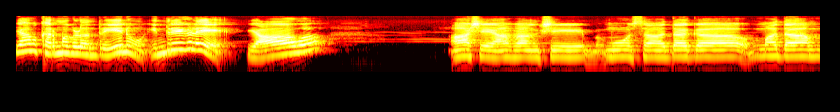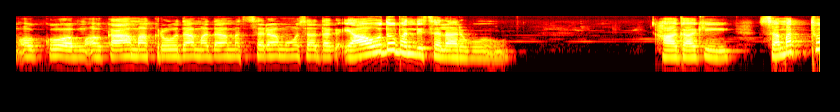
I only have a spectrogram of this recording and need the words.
ಯಾವ ಕರ್ಮಗಳು ಅಂದರೆ ಏನು? ಇಂದ್ರಿಯಗಳೇ? ಯಾವ ಆಶೆ, ಆಕಾಂಕ್ಷೆ, ಮೋಸ, ದಗ, ಮದ ಕಾಮ, ಕ್ರೋಧ, ಮದ, ಮತ್ಸರ, ಮೋಸ, ದಗ ಯಾವುದೂ ಬಂಧಿಸಲಾರವು. ಹಾಗಾಗಿ ಸಮತ್ವ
